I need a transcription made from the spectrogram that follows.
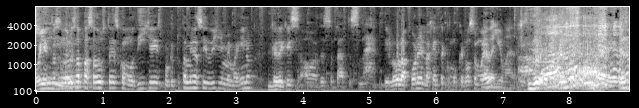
Oye, entonces ¿no les ha pasado a ustedes como DJs? Porque tú también has sido DJ, me imagino, que de que dices, oh, this is about to slap. Y luego la ponen la gente como que no se Me mueve. valió madre. Es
